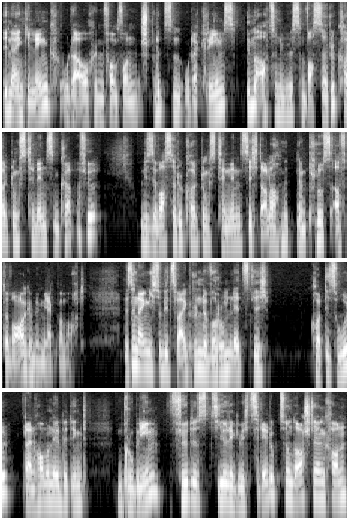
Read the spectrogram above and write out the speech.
in ein Gelenk oder auch in Form von Spritzen oder Cremes, immer auch zu einer gewissen Wasserrückhaltungstendenz im Körper führt und diese Wasserrückhaltungstendenz sich dann auch mit einem Plus auf der Waage bemerkbar macht. Das sind eigentlich so die zwei Gründe, warum letztlich Cortisol, rein hormonell bedingt, ein Problem für das Ziel der Gewichtsreduktion darstellen kann,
